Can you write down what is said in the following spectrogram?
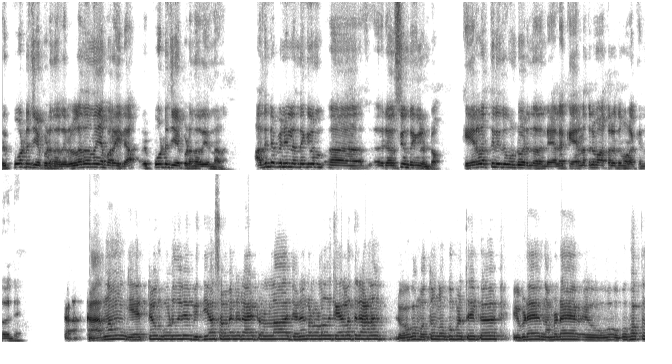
റിപ്പോർട്ട് ചെയ്യപ്പെടുന്നത്. ഉള്ളതെന്ന് ഞാൻ പറയില്ല. റിപ്പോർട്ട് ചെയ്യപ്പെടുന്നത് എന്നാണ്. അതിന്റെ പിന്നിൽ എന്തെങ്കിലും രഹസ്യം എന്തെങ്കിലും ഉണ്ടോ? കേരളത്തിൽ ഇത് കൊണ്ടുവരുന്നതിന്റെ അല്ല കേരളത്തിൽ മാത്രം ഇത് മുളയ്ക്കുന്നതിന്റെ? കാരണം ഏറ്റവും കൂടുതൽ വിദ്യാസമ്പന്നരായിട്ടുള്ള ജനങ്ങളുള്ളത് കേരളത്തിലാണ്. ലോകം മൊത്തം നോക്കുമ്പോഴത്തേക്ക് ഇവിടെ നമ്മുടെ ഉപഭോക്തൃ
